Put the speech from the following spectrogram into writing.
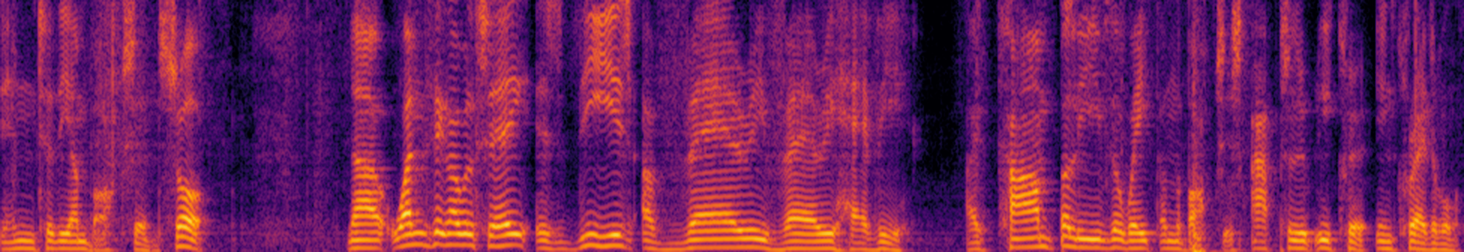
into the unboxing. So, now one thing I will say is these are very, very heavy. I can't believe the weight on the box. It's absolutely incredible.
